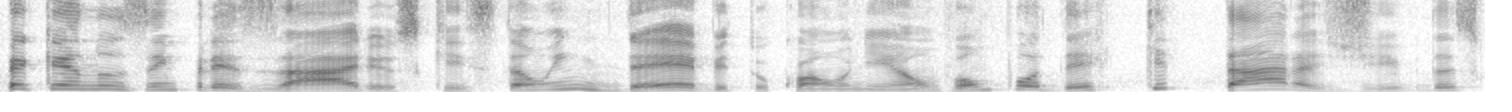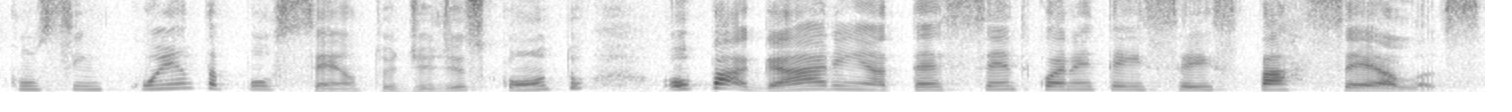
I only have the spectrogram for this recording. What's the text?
Pequenos empresários que estão em débito com a União vão poder quitar as dívidas com 50% de desconto ou pagarem até 146 parcelas.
